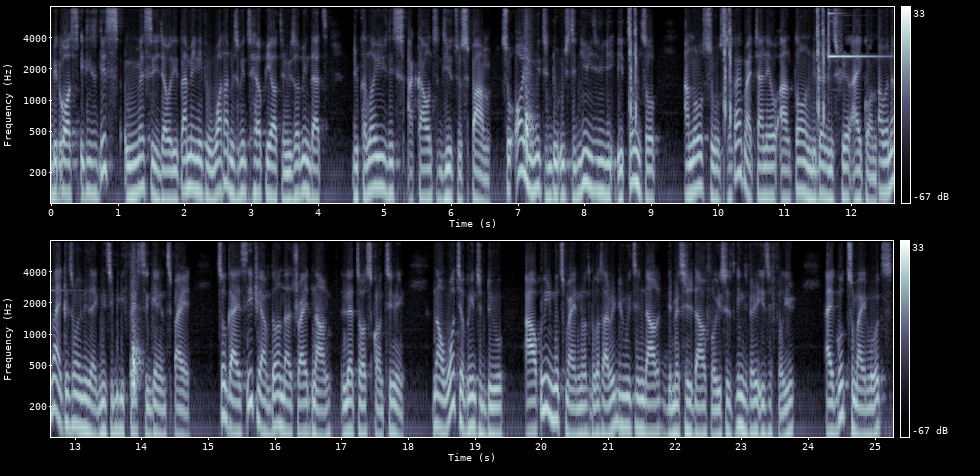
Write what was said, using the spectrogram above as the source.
because it is this message that will determine if WhatsApp is going to help you out in resolving that you cannot use this account due to spam. So all you need to do is to give me a thumbs up and also subscribe my channel and turn on the bell notification icon. I whenever I create one video like this, you'll be the first to get inspired. So guys, if you have done that right now, let us continue. Now what you're going to do, I'll put in notes my notes because I already written down the message down for you. So it's going to be very easy for you. I go to my notes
